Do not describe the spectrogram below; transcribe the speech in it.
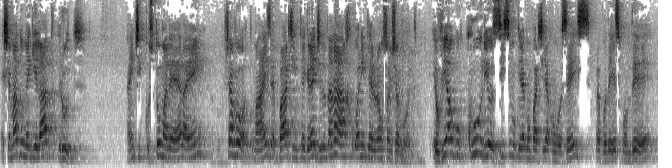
é chamado Megilat Ruth. A gente costuma ler ela em Shavuot, mas é parte integrante do Tanakh o ano inteiro, não só em Shavuot. Eu vi algo curiosíssimo que queria compartilhar com vocês para poder responder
